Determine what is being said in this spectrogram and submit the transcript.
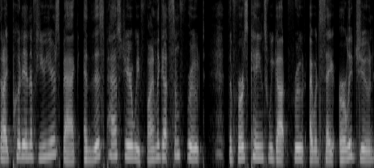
that I put in a few years back. And this past year, we finally got some fruit. The first canes we got fruit, I would say early June,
